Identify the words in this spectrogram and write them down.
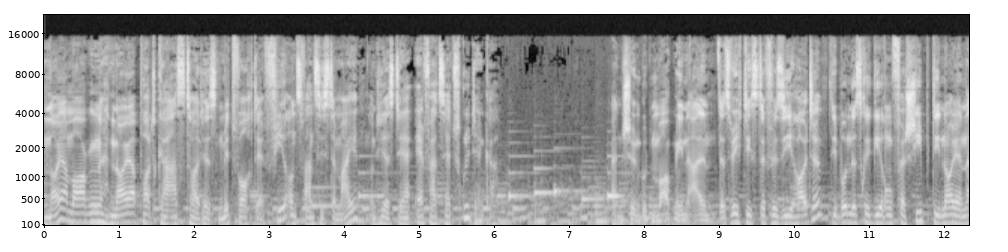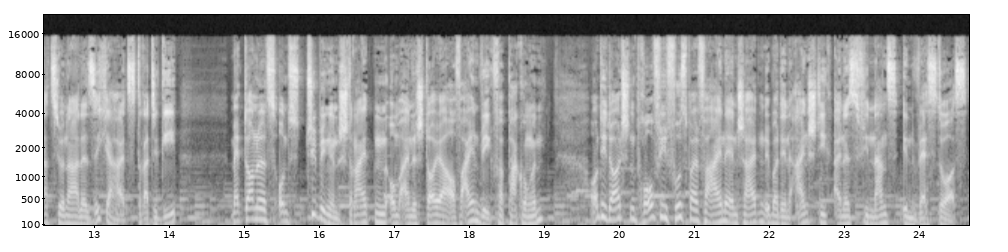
Neuer Morgen, neuer Podcast. Heute ist Mittwoch, der 24. Mai und hier ist der FAZ Frühdenker. Einen schönen guten Morgen Ihnen allen. Das Wichtigste für Sie heute. Die Bundesregierung verschiebt die neue nationale Sicherheitsstrategie. McDonalds und Tübingen streiten um eine Steuer auf Einwegverpackungen. Und die deutschen Profifußballvereine entscheiden über den Einstieg eines Finanzinvestors.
